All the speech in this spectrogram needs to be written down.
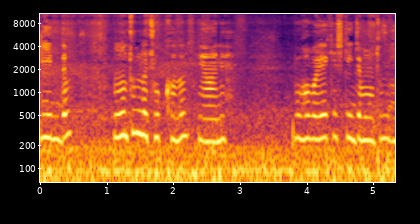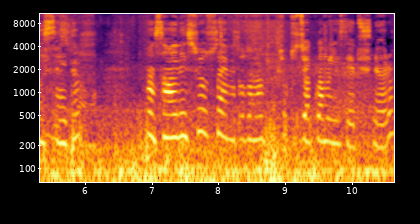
giyindim. Montum da çok kalın. Yani bu havaya keşke ince montumu giyseydim. Ha, sahile esiyorsa evet o zaman çok sıcaklamayız diye düşünüyorum.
